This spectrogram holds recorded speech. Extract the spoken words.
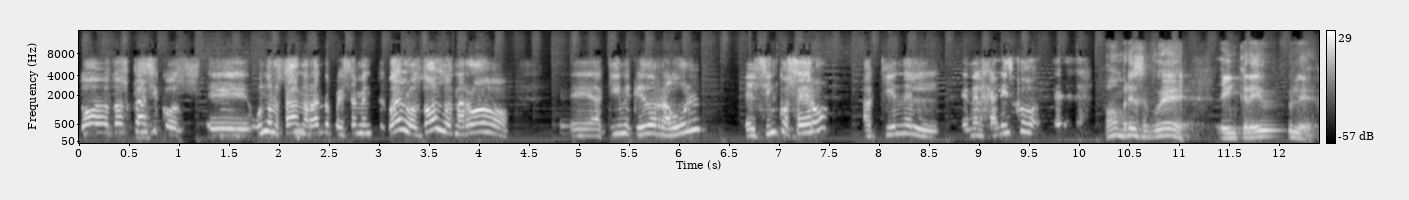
dos, dos clásicos. Eh, uno lo estaba narrando precisamente, bueno, los dos los narró eh, aquí mi querido Raúl, el 5-0 aquí en el, en el Jalisco. Hombre, ese fue increíble.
